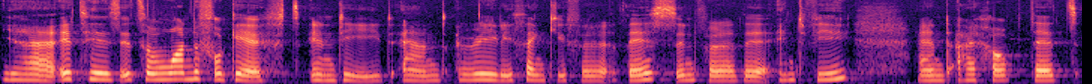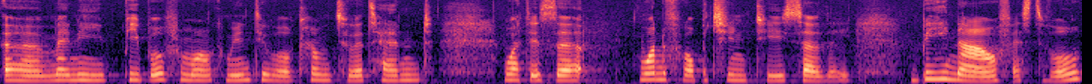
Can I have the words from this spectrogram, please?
Yeah, it is. It's a wonderful gift indeed. And I really thank you for this and for the interview. And I hope that uh, many people from our community will come to attend what is a wonderful opportunity. So, the Benow Festival.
